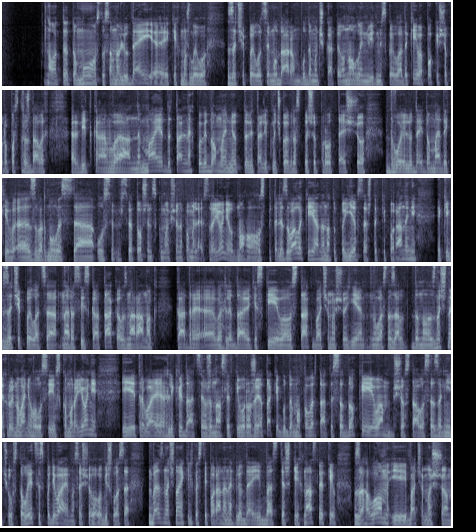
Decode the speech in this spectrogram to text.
От тому стосовно людей, е, яких можливо зачепило цим ударом, будемо чекати оновлень від міської влади Києва. Поки що про постраждалих е, від КМВА немає детальних повідомлень. От Віталій Кличко якраз пише про те, що Двоє людей до медиків е, звернулися у Святошинському, якщо не помиляюсь, районі. Одного госпіталізували киянина, тобто є все ж таки поранені, яких зачепила ця російська атака. Ось на ранок кадри е, виглядають із Києва. Ось так бачимо, що є власне завдано значних руйнувань у Голосіївському районі і триває ліквідація вже наслідків ворожої атаки. Будемо повертатися до Києва. Що сталося за ніч у столиці? Сподіваємося, що обійшлося без значної кількості поранених людей і без тяжких наслідків загалом. І бачимо, що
